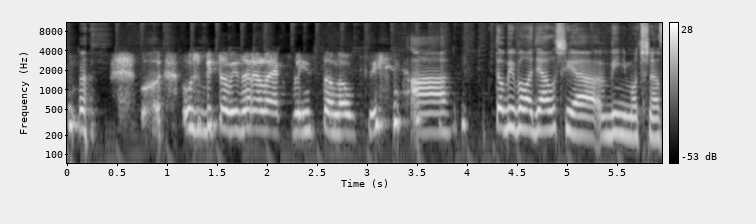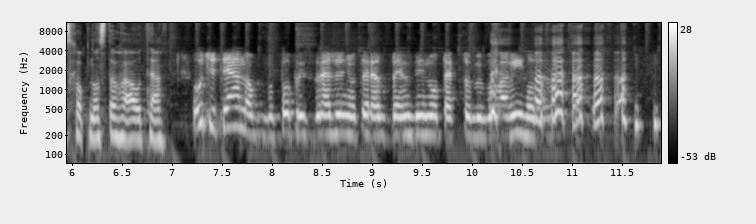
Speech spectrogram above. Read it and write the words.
už by to vyzeralo jak Flintstonovci. A to by bola ďalšia výnimočná schopnosť toho auta. Určite áno, popri zdraženiu teraz benzínu, tak to by bola výhoda.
